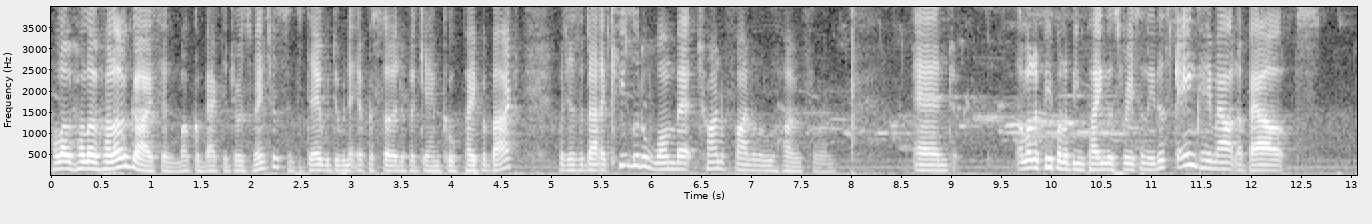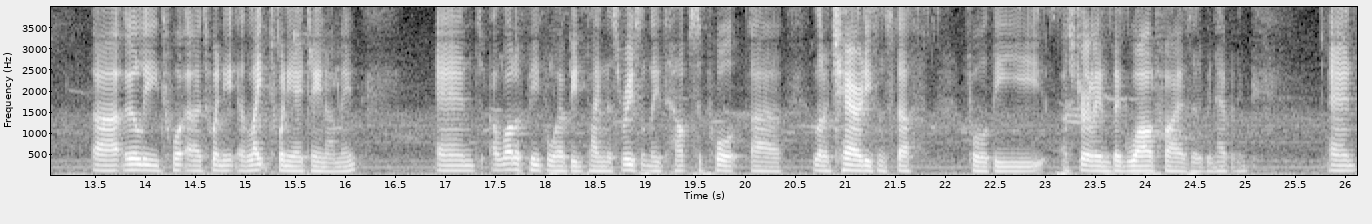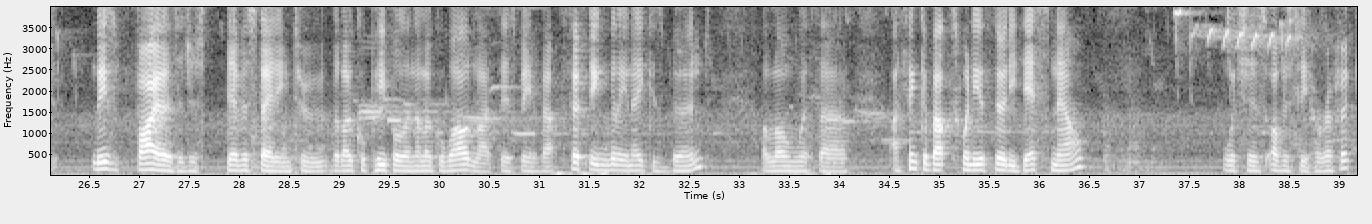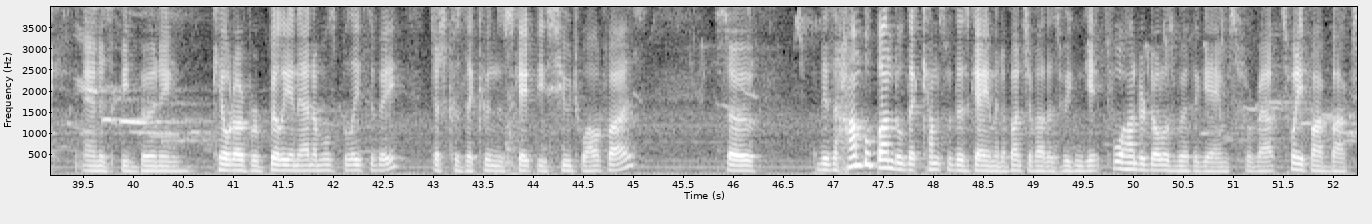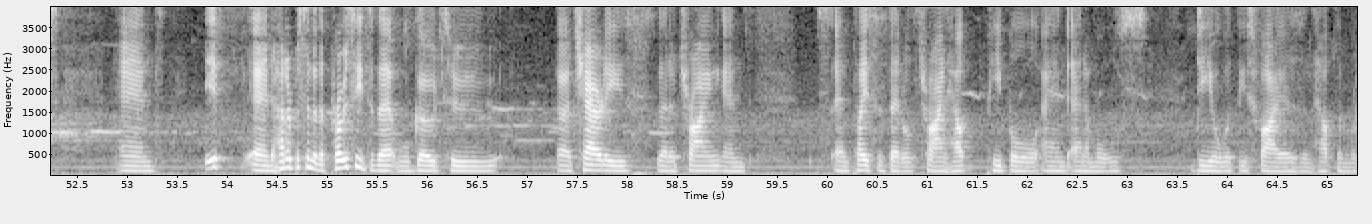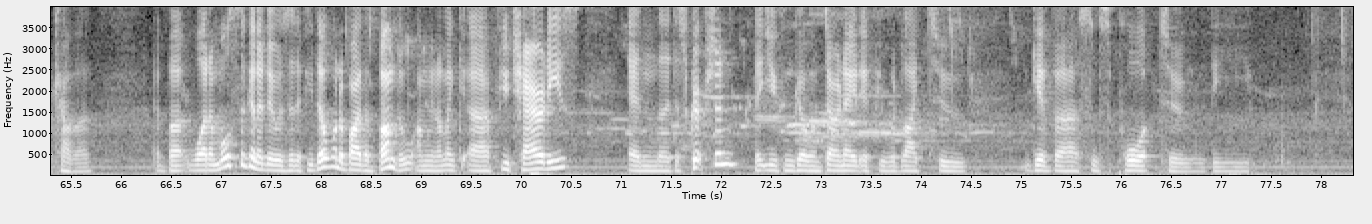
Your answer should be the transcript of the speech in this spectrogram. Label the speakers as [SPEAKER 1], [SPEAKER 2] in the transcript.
[SPEAKER 1] Hello, hello, hello guys and welcome back to Joe's Ventures and today we're doing an episode of a game called Paperbark which is about a cute little wombat trying to find a little home for him. And a lot of people have been playing this recently. This game came out about uh, early tw uh, 20, uh, late 2018 I mean and a lot of people have been playing this recently to help support uh, a lot of charities and stuff for the Australian big wildfires that have been happening. And these fires are just devastating to the local people and the local wildlife. There's been about 15 million acres burned, along with uh, I think about 20 or 30 deaths now, which is obviously horrific, and it's been burning, killed over a billion animals believed to be, just because they couldn't escape these huge wildfires. So there's a humble bundle that comes with this game and a bunch of others. We can get $400 worth of games for about 25 bucks, and if and 100% of the proceeds of that will go to uh, charities that are trying and and places that will try and help people and animals deal with these fires and help them recover. But what I'm also going to do is that if you don't want to buy the bundle, I'm going to link a few charities in the description that you can go and donate if you would like to give uh, some support to the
